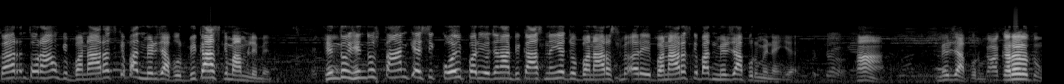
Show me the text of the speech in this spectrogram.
कह तो रहा हूँ कि बनारस के बाद मिर्जापुर विकास के मामले में। हिंदू हिंदुस्तान की ऐसी कोई परियोजना विकास नहीं है जो बनारस में अरे बनारस के बाद मिर्जापुर में नहीं है। हाँ मिर्जापुर में। क्या कर रहे तुम?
